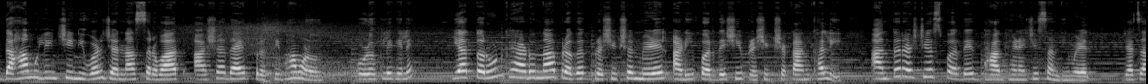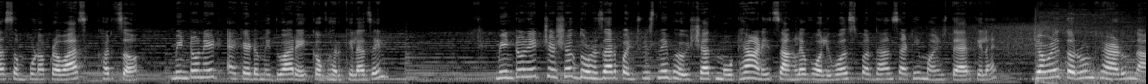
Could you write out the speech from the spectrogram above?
दहा मुलींची निवड ज्यांना सर्वात आशादायक प्रतिभा म्हणून ओळखले गेले. या तरुण खेळाडूंना प्रगत प्रशिक्षण मिळेल आणि परदेशी प्रशिक्षकांखाली आंतरराष्ट्रीय स्पर्धेत भाग घेण्याची संधी मिळेल ज्याचा संपूर्ण प्रवास खर्च मिंटोनेट अकॅडमीद्वारे कव्हर केला जाईल. मिंटोनेट चषक दोन हजार पंचवीसने भविष्यात मोठ्या आणि चांगल्या व्हॉलीबॉल स्पर्धांसाठी मंच तयार केलाय ज्यामुळे तरुण खेळाडूंना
